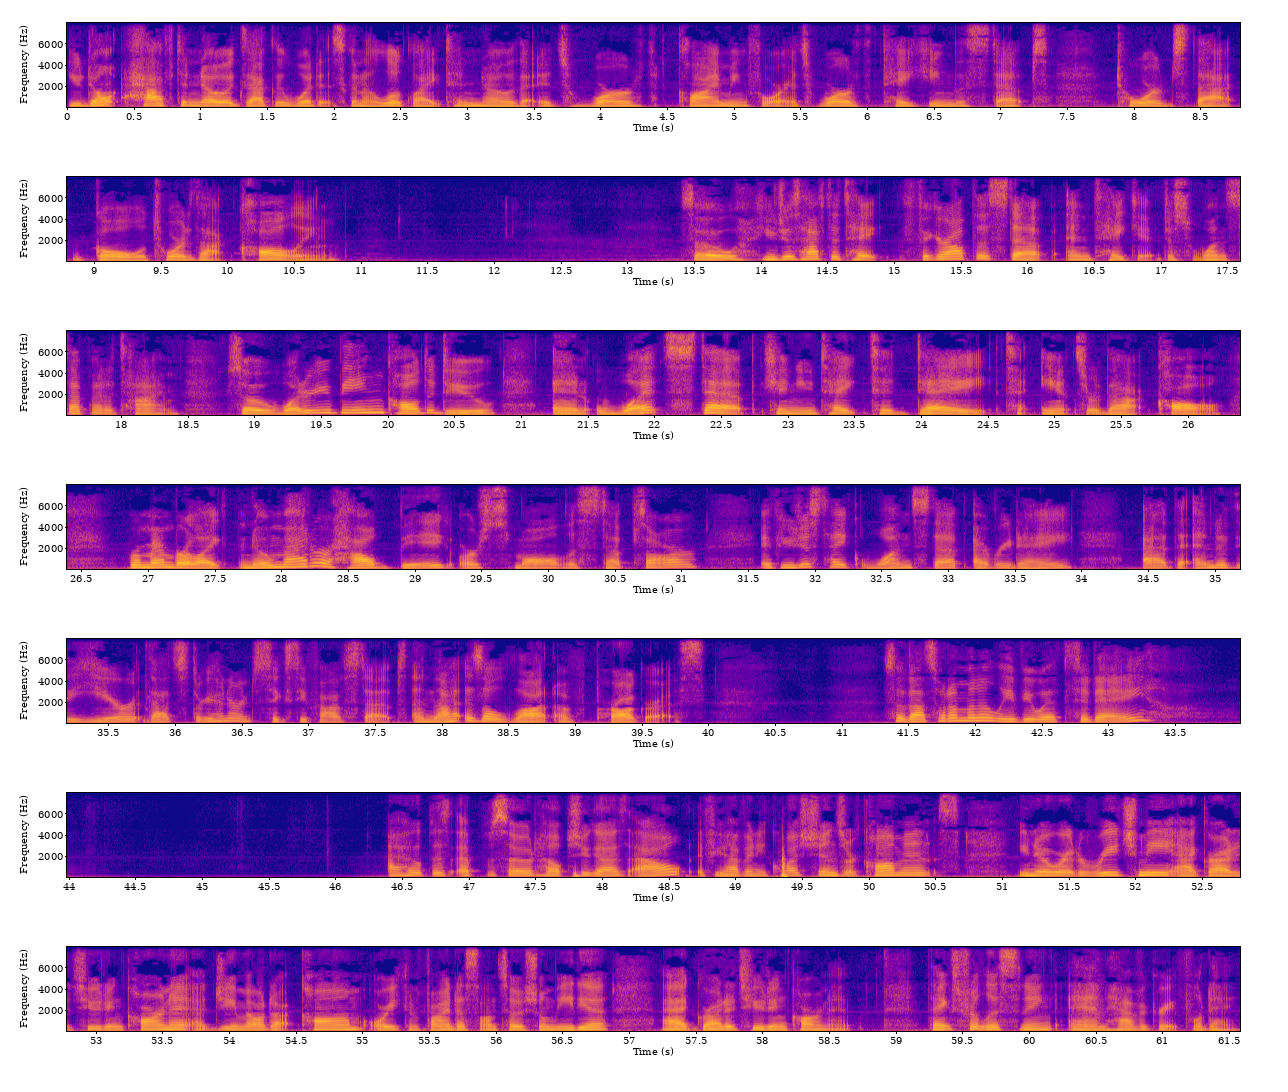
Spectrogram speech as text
you don't have to know exactly what it's going to look like to know that it's worth climbing for. It's worth taking the steps towards that goal, towards that calling. So you just have to take figure out the step and take it just one step at a time. So what are you being called to do and what step can you take today to answer that call? Remember, like, no matter how big or small the steps are, if you just take one step every day, at the end of the year, that's 365 steps. And that is a lot of progress. So that's what I'm going to leave you with today. I hope this episode helps you guys out. If you have any questions or comments, you know where to reach me at gratitudeincarnate at gmail.com or you can find us on social media at gratitude incarnate. Thanks for listening and have a grateful day.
